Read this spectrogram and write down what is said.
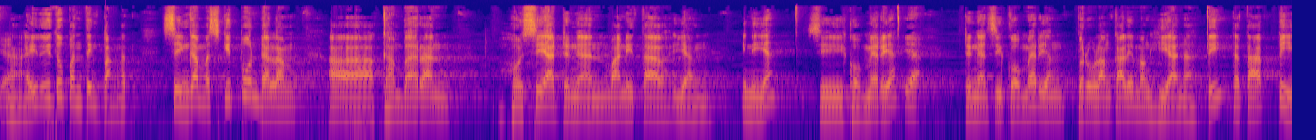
Ya. Nah, itu itu penting banget. Sehingga meskipun dalam uh, gambaran Hosea dengan wanita yang ini ya, si Gomer ya, ya dengan si Gomer yang berulang kali mengkhianati tetapi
